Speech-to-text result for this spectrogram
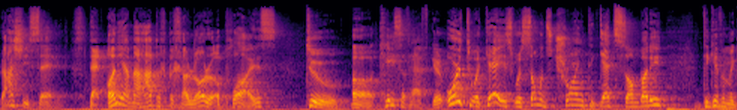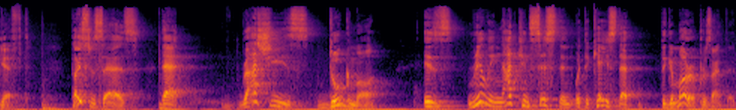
Rashi saying that ani mahapach becharara applies to a case of hefker or to a case where someone's trying to get somebody to give him a gift. Taisha says that Rashi's dugma is really not consistent with the case that the Gemara presented.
